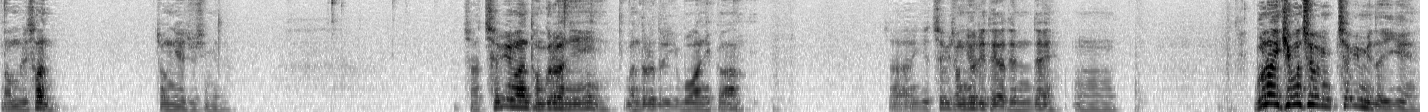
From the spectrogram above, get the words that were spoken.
마무리 선 정리해 주십니다. 자, 채비만 덩그러니 만들어드리기 뭐하니까. 자, 이게 채비 정렬이 돼야 되는데, 음, 문어의 기본 채비입니다, 이게.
